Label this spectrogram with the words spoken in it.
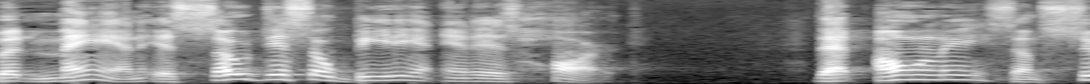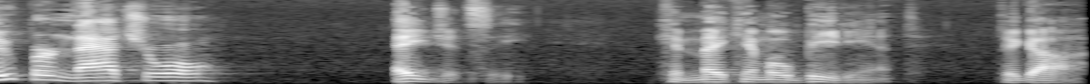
But man is so disobedient in his heart that only some supernatural agency can make him obedient to God.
